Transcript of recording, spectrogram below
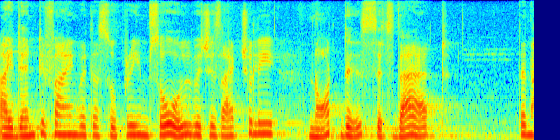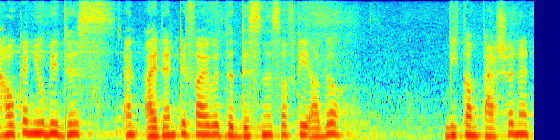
identifying with a Supreme Soul, which is actually not this, it's that, then how can you be this and identify with the thisness of the other? Be compassionate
